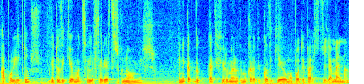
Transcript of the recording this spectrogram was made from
απολύτως για το δικαίωμα της ελευθερίας της γνώμης. Είναι κάτι χειρωμένο δημοκρατικό δικαίωμα, οπότε υπάρχει και για μένα.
